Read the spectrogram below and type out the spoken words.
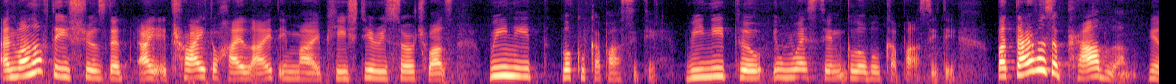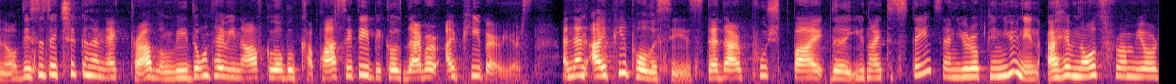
And one of the issues that I tried to highlight in my PhD research was we need local capacity. We need to invest in global capacity. But there was a problem. You know, this is a chicken and egg problem. We don't have enough global capacity because there were IP barriers. And then IP policies that are pushed by the United States and European Union. I have notes from your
